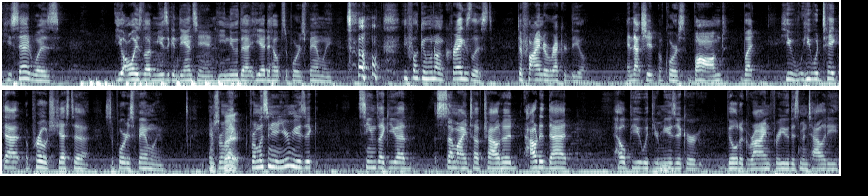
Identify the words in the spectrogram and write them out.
he said was he always loved music and dancing, and he knew that he had to help support his family. So he fucking went on Craigslist to find a record deal, and that shit, of course, bombed. But he he would take that approach just to support his family. And from like from listening to your music, it seems like you had a semi tough childhood. How did that help you with your music or build a grind for you? This mentality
